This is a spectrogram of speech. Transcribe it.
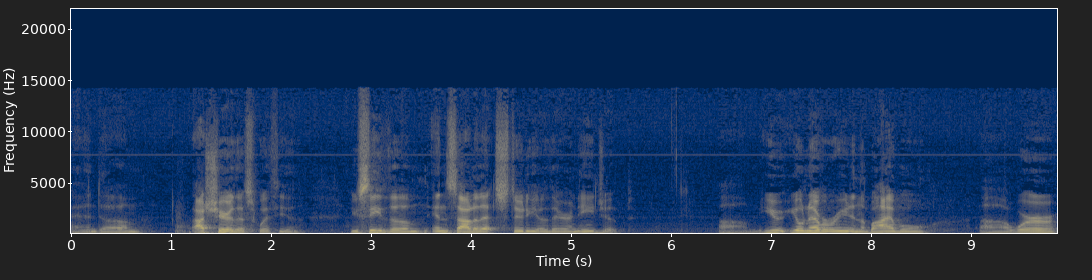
And um, I share this with you. You see the inside of that studio there in Egypt. Um, you, you'll never read in the Bible uh, where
